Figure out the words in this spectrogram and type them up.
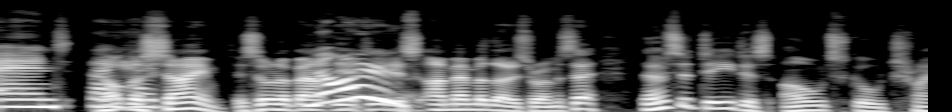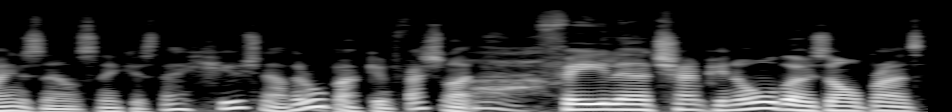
And they Not the same. It's all about No. the Adidas. I remember those rumors. They're, those Adidas old school trainers now, sneakers, they're huge now. They're all back in fashion, like Oh. Fila, Champion, all those old brands.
